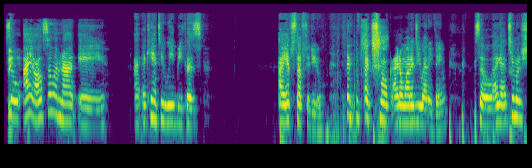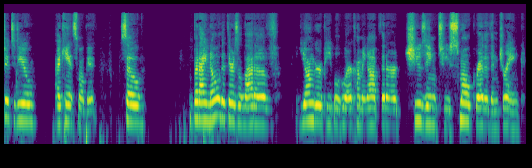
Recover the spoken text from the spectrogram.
So I also am not a I, I can't do weed because I have stuff to do. And if I smoke, I don't want to do anything. So I got too much shit to do. I can't smoke it. So but I know that there's a lot of younger people who are coming up that are choosing to smoke rather than drink.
